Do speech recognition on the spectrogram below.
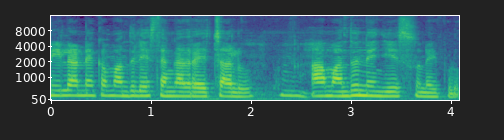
నీళ్ళు అన్నాక మందులు వేస్తాం కదా రెచ్చాలు ఆ మందుని నేను చేస్తున్నా ఇప్పుడు.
